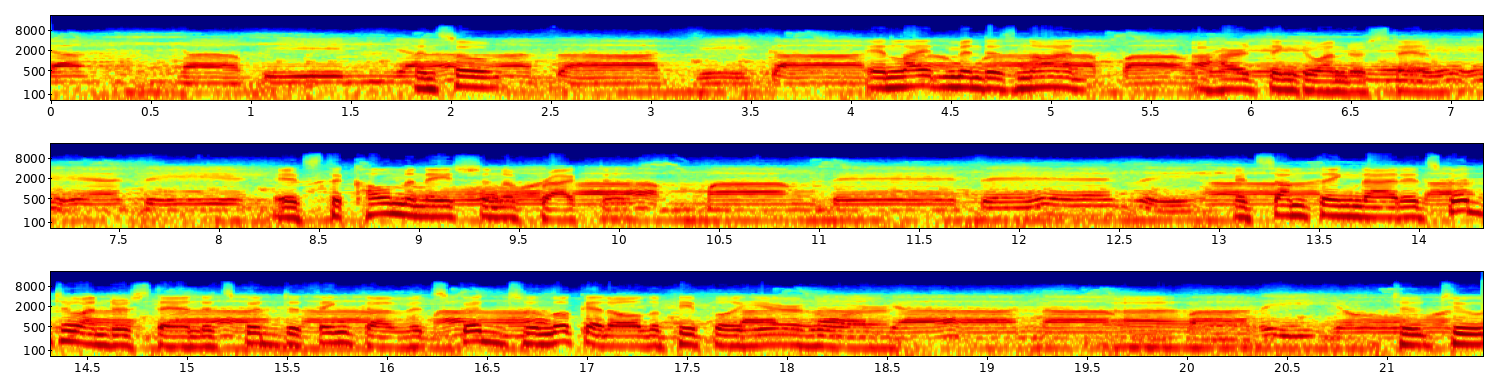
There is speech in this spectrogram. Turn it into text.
ยัง And so, enlightenment is not a hard thing to understand. It's the culmination of practice. It's something that it's good to understand, it's good to think of, it's good to look at all the people here who are uh, to, to,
